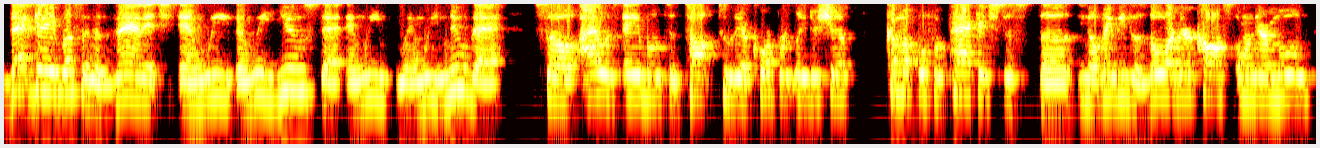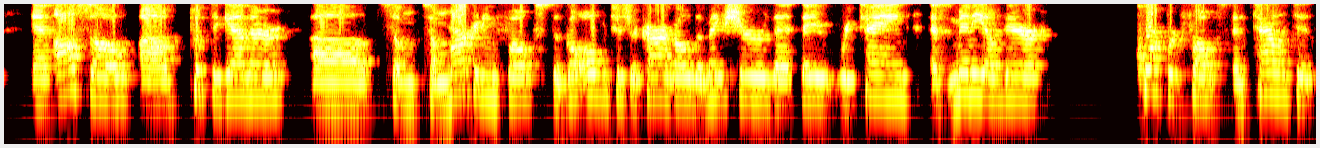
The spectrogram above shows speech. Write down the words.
that gave us an advantage and we and we used that and we when we knew that. So I was able to talk to their corporate leadership, come up with a package to, to you know maybe to lower their cost on their move, and also uh, put together uh, some some marketing folks to go over to Chicago to make sure that they retained as many of their corporate folks and talented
